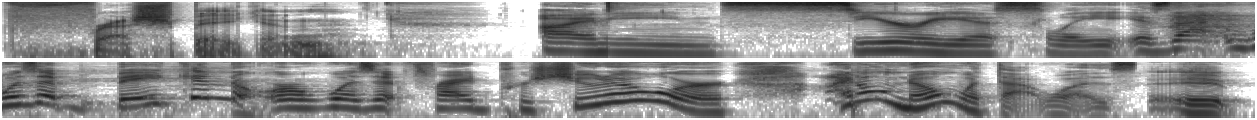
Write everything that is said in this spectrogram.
fresh bacon. I mean, seriously, is that was it bacon or was it fried prosciutto or I don't know what that was. it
